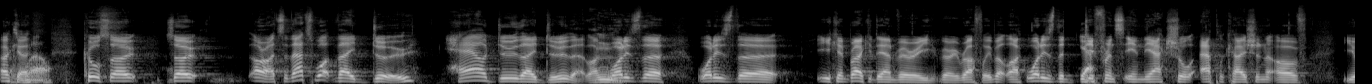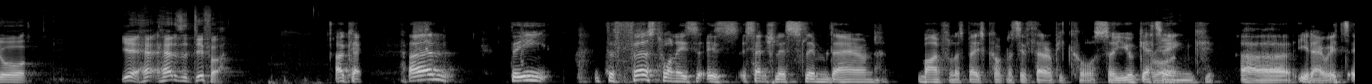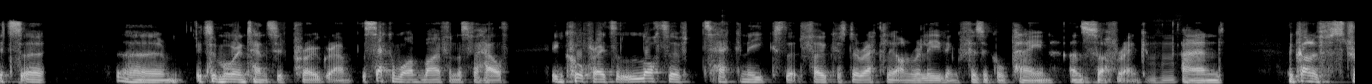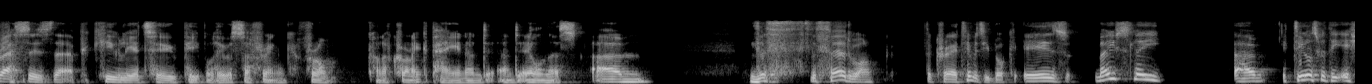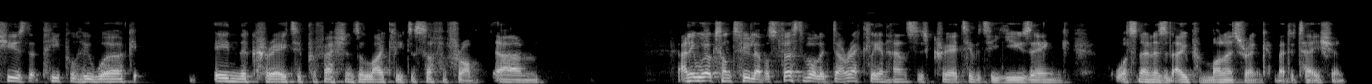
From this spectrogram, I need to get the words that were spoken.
Okay. well. Cool. So so all right. So that's what they do. How do they do that? Like, what is the what is the you can break it down very very roughly, but like, what is the Yeah. difference in the actual application of your yeah? How, how does it differ? Okay. Um, the the first one is is essentially a slimmed down mindfulness based cognitive therapy course. So you're getting, uh, you know, it's it's a um, it's a more intensive program. The second one, mindfulness for health, incorporates a lot of techniques that focus directly on relieving physical pain and suffering and the kind of stresses that are peculiar to people who are suffering from kind of chronic pain and, and illness. Um, the, th- the third one, the creativity book, is mostly um, it deals with the issues that people who work in the creative professions are likely to suffer from. Um, and it works on two levels. First of all, it directly enhances creativity using what's known as an open monitoring meditation.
